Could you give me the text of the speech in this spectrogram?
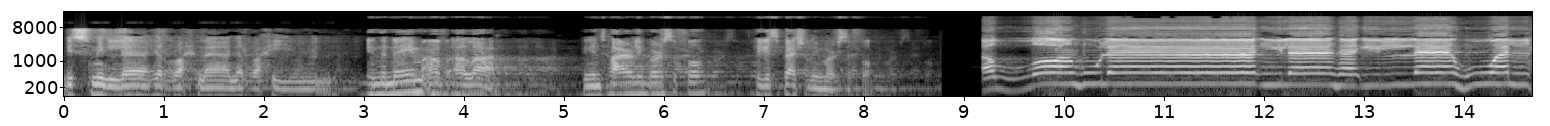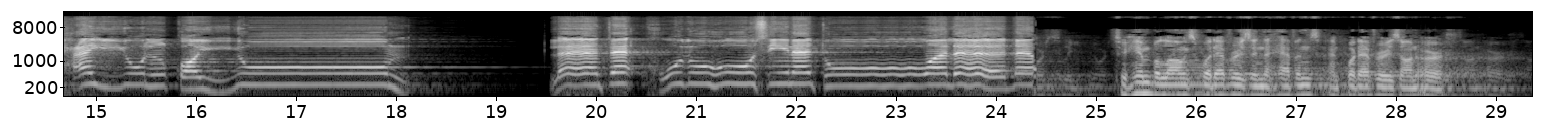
بسم الله الرحمن الرحيم In the name of Allah, the entirely merciful, the especially merciful. الله لا إله إلا هو الحي القيوم لا تأخذه سنة ولا نوم To him belongs whatever is in the heavens and whatever is on earth.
